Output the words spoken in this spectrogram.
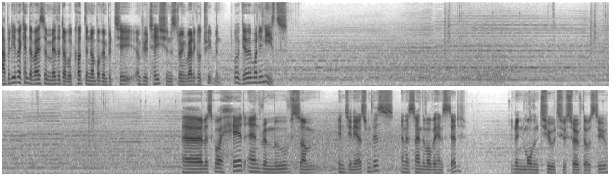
I believe I can devise a method that will cut the number of amputa amputations during radical treatment. We'll give him what he needs. Uh, let's go ahead and remove some engineers from this and assign them over here instead. You need more than two to serve those, do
